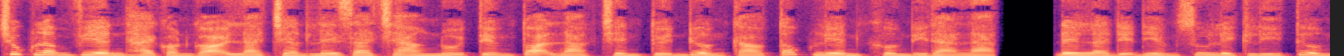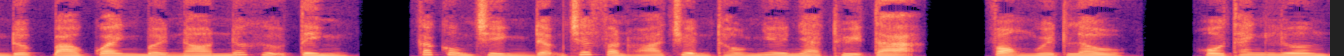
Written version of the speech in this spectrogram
Trúc lâm viên hay còn gọi là trần lê gia trang nổi tiếng tọa lạc trên tuyến đường cao tốc liên khương đi đà lạt đây là địa điểm du lịch lý tưởng được bao quanh bởi non nước hữu tình, các công trình đậm chất văn hóa truyền thống như nhà thủy tạ, vọng nguyệt lầu, hồ thanh lương,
